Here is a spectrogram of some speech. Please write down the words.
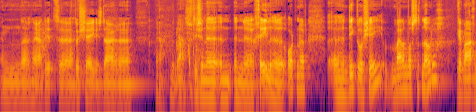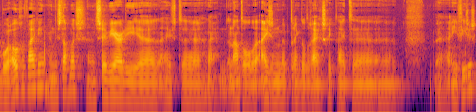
En nou ja, dit dossier is daar ja, de basis. Ja, het is een, een, een gele ordner. dik dossier. Waarom was dat nodig? Ik heb aangeboren oogafwijking, een nystagmus. Een CBR die uh, heeft uh, nou ja, een aantal eisen met betrekking tot rijgeschiktheid uh, en je visus.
